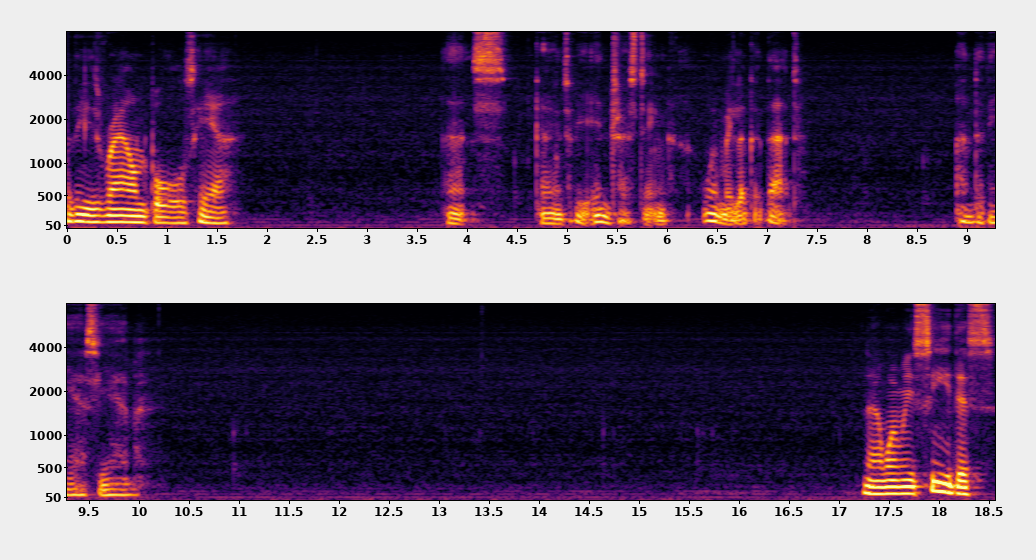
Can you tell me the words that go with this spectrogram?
Are these round balls here? That's going to be interesting when we look at that under the SEM. Now when we see this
